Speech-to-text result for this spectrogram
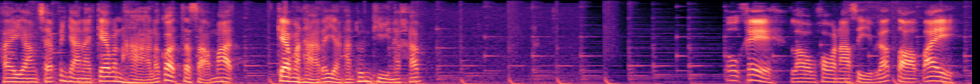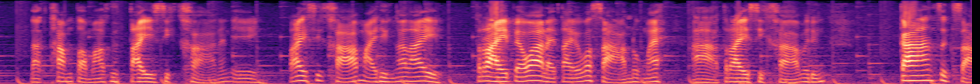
พยายามใช้ปัญญาในแก้ปัญหา แล้วก็จะสามารถแก้ปัญหาได้อย่างทันท่วงทีนะครับ โอเค เราภาวนาสี่ไปแล้วต่อไป หลักธรรมต่อมาคือไตสิกขานั่นเอง ไตสิกขาหมายถึงอะไร ไตรแปลว่าอะไรไตรแปลว่าสามถูกไหมอ่าไตรสิกขาหมายถึง การศึกษา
